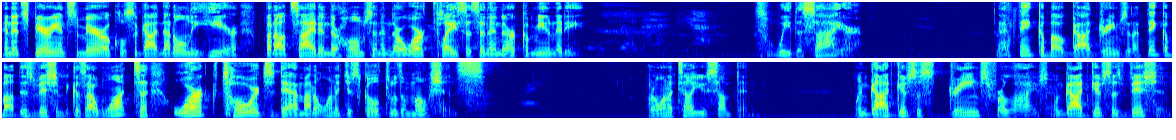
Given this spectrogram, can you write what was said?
and experience the miracles of God not only here, but outside in their homes and in their workplaces and in their community. That's what we desire. And I think about God dreams and I think about this vision because I want to work towards them. I don't want to just go through the motions. But I want to tell you something. When God gives us dreams for lives, when God gives us vision,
